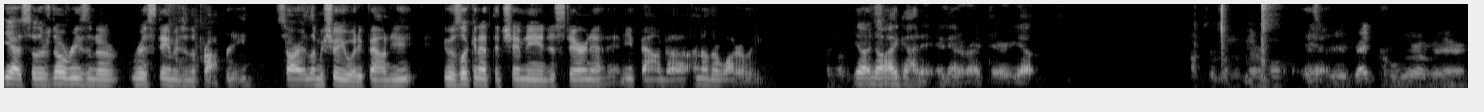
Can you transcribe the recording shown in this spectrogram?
yeah, so there's no reason to risk damaging the property. Sorry, let me show you what he found. He he was looking at the chimney and just staring at it, and he found uh, another water leak. Yeah, no, I got it. I got it right there. Yep. The Yeah. a red cooler over there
